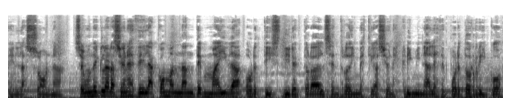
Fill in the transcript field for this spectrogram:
en la zona. Según declaraciones de la comandante Maida Ortiz, directora del Centro de Investigaciones Criminales de Puerto Rico,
